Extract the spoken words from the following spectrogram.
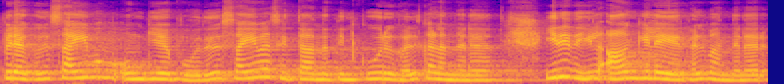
பிறகு சைவம் ஒங்கிய போது சைவ சித்தாந்தத்தின் கூறுகள் கலந்தன. இறுதியில் ஆங்கிலேயர்கள் வந்தனர்.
